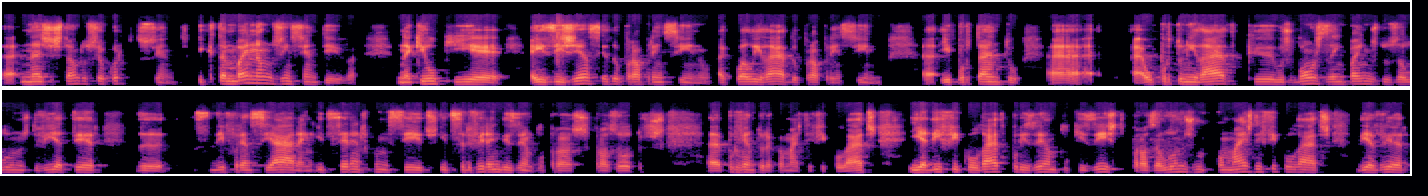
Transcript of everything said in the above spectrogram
eh, na gestão do seu corpo docente, e que também não os incentiva naquilo que é a exigência do próprio ensino, a qualidade do próprio ensino, eh, e, portanto, a oportunidade que os bons desempenhos dos alunos devia ter de se diferenciarem e de serem reconhecidos e de servirem de exemplo para os, para os outros, uh, porventura com mais dificuldades, e a dificuldade, por exemplo, que existe para os alunos com mais dificuldades de haver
